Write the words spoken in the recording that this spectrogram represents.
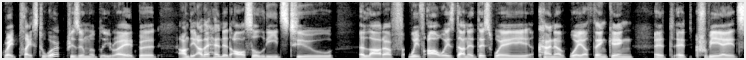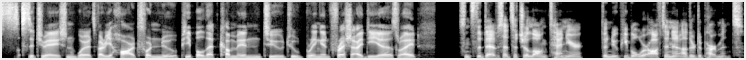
great place to work, presumably, right? But on the other hand, it also leads to a lot of we've always done it this way kind of way of thinking. It it creates a situation where it's very hard for new people that come in to to bring in fresh ideas right? Since the devs had such a long tenure the new people were often in other departments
